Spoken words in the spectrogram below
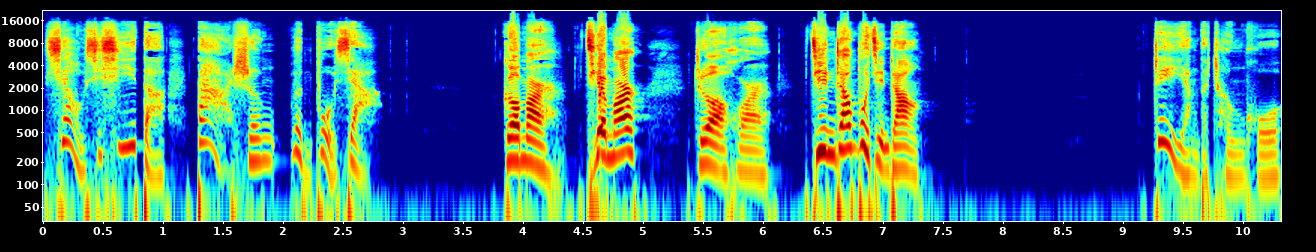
笑嘻嘻的大声问部下：“哥们儿，姐们儿。”这会儿紧张不紧张？这样的称呼，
